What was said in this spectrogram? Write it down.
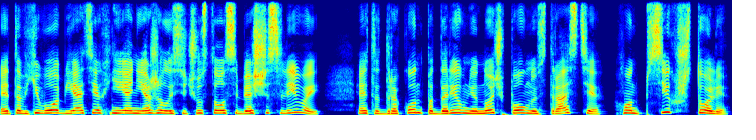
Это в его объятиях не я нежилась и чувствовала себя счастливой? Этот дракон подарил мне ночь полную страсти? Он псих, что ли?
